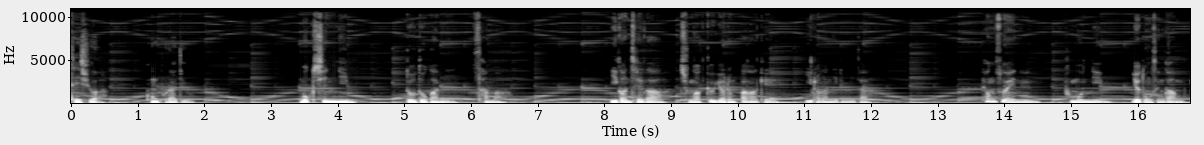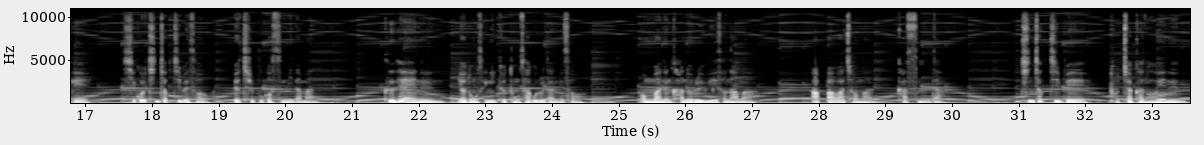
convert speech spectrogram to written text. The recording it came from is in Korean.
태슈와 공포라디오 목신님 노도가미 사마 이건 제가 중학교 여름방학에 일어난 일입니다. 평소에는 부모님, 여동생과 함께 시골 친척집에서 며칠 묵었습니다만 그 해에는 여동생이 교통사고를 당해서 엄마는 간호를 위해서 남아 아빠와 저만 갔습니다. 친척 집에 도착한 후에는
